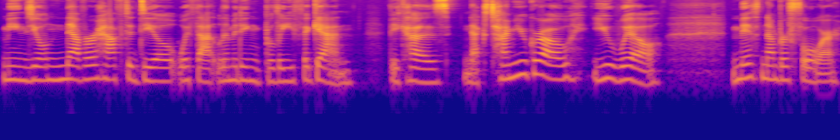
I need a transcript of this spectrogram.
means you'll never have to deal with that limiting belief again because next time you grow, you will. Myth number four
